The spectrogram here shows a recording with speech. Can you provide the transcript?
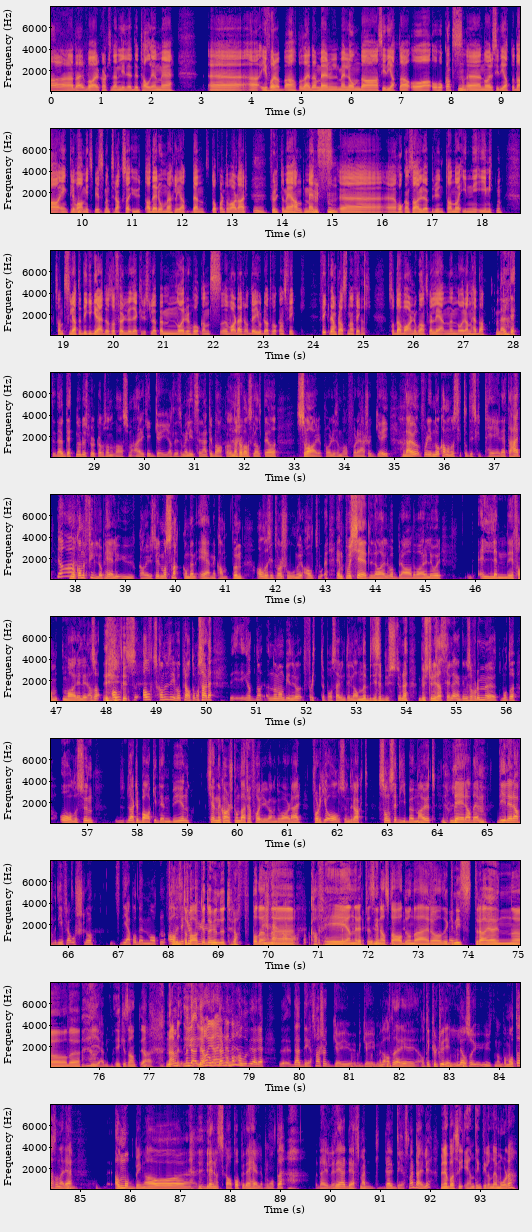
der, var kanskje den lille detaljen med eh, I forhold på deg da, mellom da Sidiata og, og Haakons. eh, når Sidiata da egentlig var midtspiss, men trakk seg ut av det rommet, slik at den stopperen som var der, fulgte med han, mens uh, Haakons da løp rundt han og inn i, i midten. Sånn, slik at de ikke greide å følge det kryssløpet når Haakons var der. Og det gjorde at Haakons fikk, fikk den plassen han fikk. Så da var han jo ganske alene når han hedda. Men det er jo dette, det er jo dette når du spurte om sånn, hva som er ikke gøy at liksom Eliteserien er tilbake. og sånn. Det er så vanskelig alltid å svare på liksom, hvorfor det er så gøy. Men det er jo, fordi nå kan man jo sitte og diskutere dette her. Ja. Nå kan du fylle opp hele uka det hvis du vil, med å snakke om den ene kampen. Alle situasjoner. Alt, enten hvor kjedelig det var, eller hvor bra det var, eller hvor elendig fonten var, eller altså alt, alt kan du drive og prate om. Og så er det når, når man begynner å flytte på seg rundt i landet, disse bussturene Bussturene i seg selv er én ting, men så får du møte måte, Ålesund. Du er tilbake i den byen. Kjenner kanskje noen der fra forrige gang du var der. Folk i Ålesund-drakt. Sånn ser de bøndene ut. Ler av dem. De ler av de fra Oslo. De er på den måten. Alle Fant tilbake til hun du traff på den uh, kafeen rett ved siden av stadion der, og det gnistra i øynene, og det Igjen. Ikke sant? Ja. Ja. Nei, men, men, det, det, er noe, det er er noe med alle de derre Det er det som er så gøy, gøy med det. Alt det, der, alt det kulturelle også utenom, på en måte. Sånn derre All mobbinga og vennskapet oppi det hele, på en måte. Det er deilig. Det er det som er, det er, det som er deilig. Men jeg bare si én ting til om det målet.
